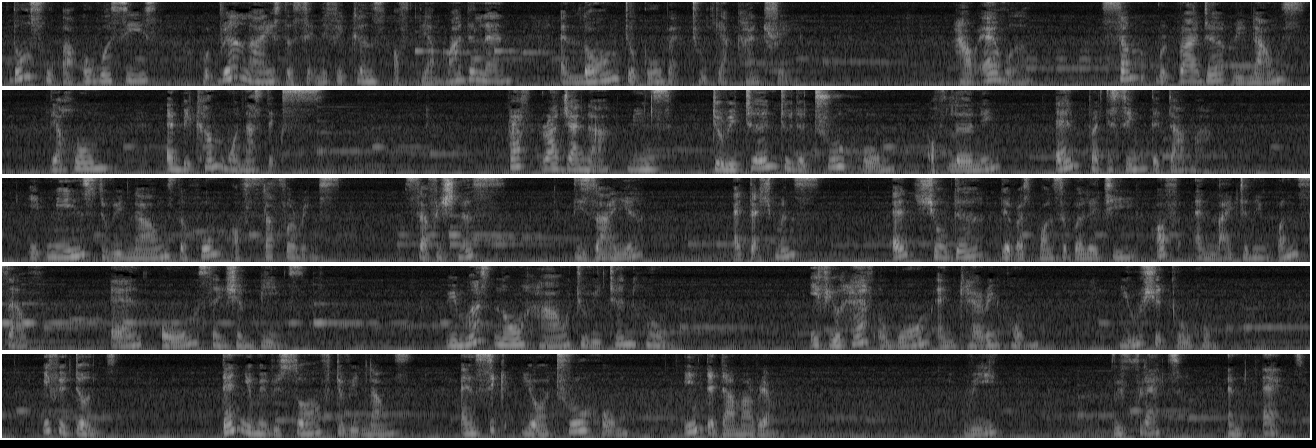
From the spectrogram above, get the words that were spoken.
Those who are overseas would realize the significance of their motherland and long to go back to their country. However, some would rather renounce their home and become monastics. Pravrajana means to return to the true home of learning and practicing the Dharma. It means to renounce the home of sufferings, selfishness, desire, attachments, and shoulder the responsibility of enlightening oneself and all sentient beings. We must know how to return home. If you have a warm and caring home, you should go home. If you don't, then you may resolve to renounce and seek your true home in the Dharma realm. Read, reflect, and act.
